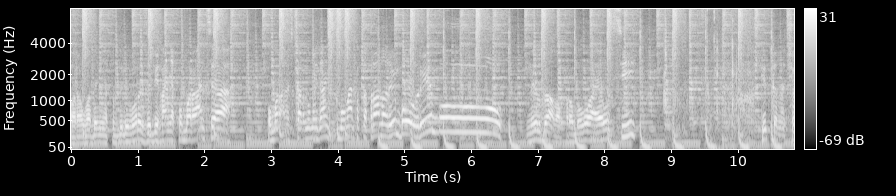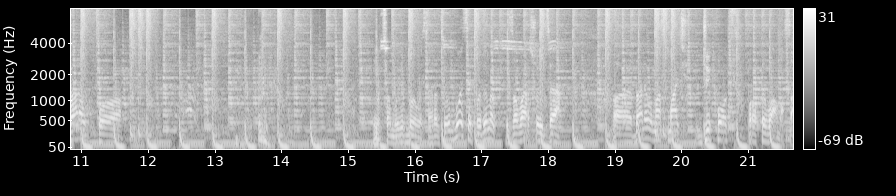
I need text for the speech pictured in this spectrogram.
Переведення туди ліворуч, забігання помаранця. Помаранець в карному майданчику. Моменту Катрана. Римбу! Римбу! Невдало пробиває Олексій. Скидка на Чаров. На цьому відбилися гравці обоці. Поєдинок завершується. Е, Далі у нас матч G-Fox проти Вамоса.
